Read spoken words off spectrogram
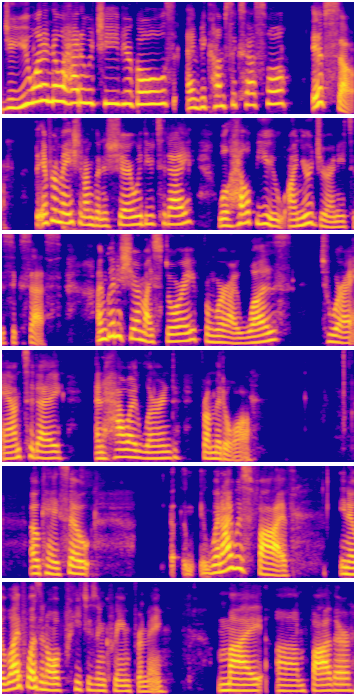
Do you want to know how to achieve your goals and become successful? If so, the information I'm going to share with you today will help you on your journey to success. I'm going to share my story from where I was to where I am today and how I learned from it all. Okay, so uh, when I was five, you know, life wasn't all peaches and cream for me. My um, father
